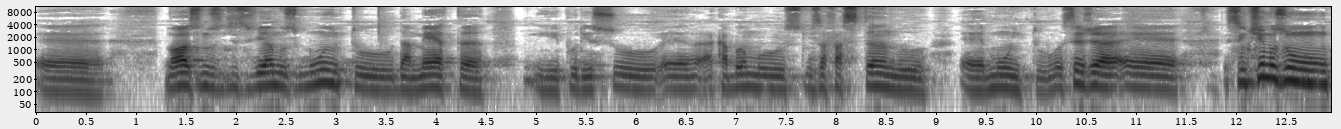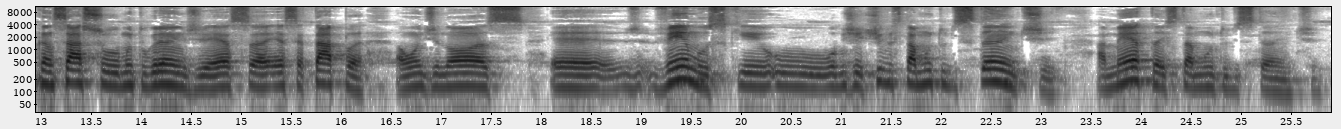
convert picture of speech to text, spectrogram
É, nós nos desviamos muito da meta e por isso é, acabamos nos afastando é, muito. Ou seja, é, sentimos um, um, cansaço muito grande, essa, essa etapa onde nós é, vemos que o objetivo está muito distante, a meta está muito distante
